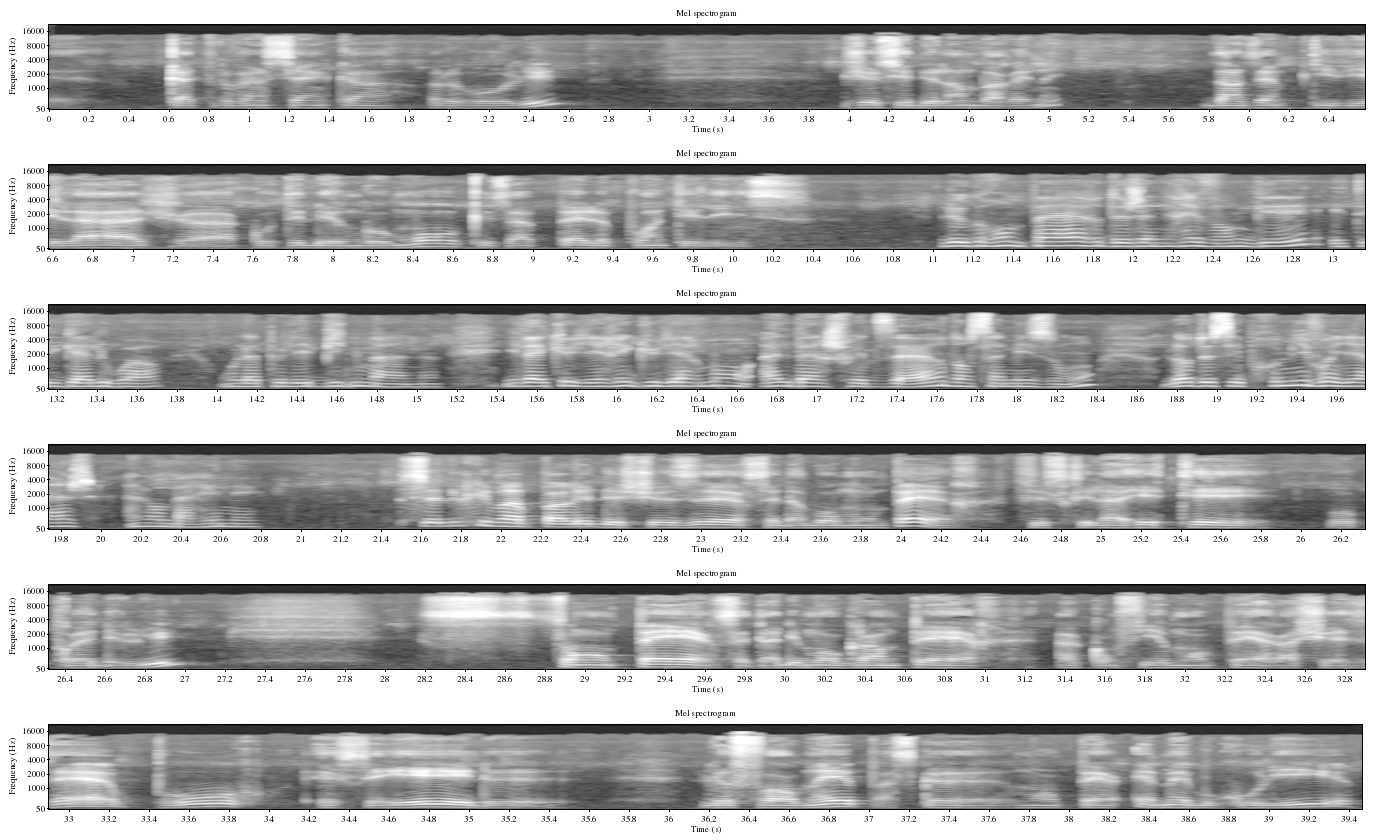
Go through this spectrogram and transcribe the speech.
85 ans révolus. Je suis de l'Ambaréné, dans un petit village à côté de Ngomo qui s'appelle Pointe-Élise. Le grand-père de Jeanne était gallois. On l'appelait Big Man. Il accueillait régulièrement Albert Schweitzer dans sa maison lors de ses premiers voyages à l'Ambaréné. Celui qui m'a parlé de Schweitzer, c'est d'abord mon père, puisqu'il a été auprès de lui. Son père, c'est-à-dire mon grand-père, a confié mon père à Schweitzer pour essayer de le former parce que mon père aimait beaucoup lire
